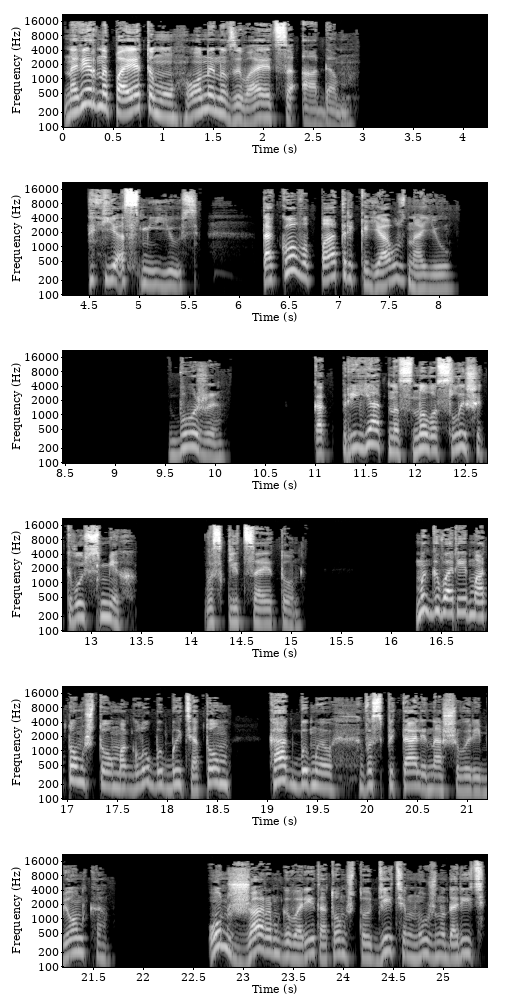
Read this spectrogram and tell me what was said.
Наверное, поэтому он и называется Адам. Я смеюсь. Такого Патрика я узнаю. Боже, как приятно снова слышать твой смех, восклицает он. Мы говорим о том, что могло бы быть, о том, как бы мы воспитали нашего ребенка. Он с жаром говорит о том, что детям нужно дарить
